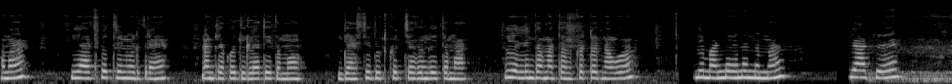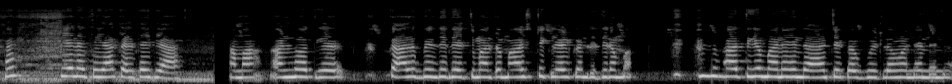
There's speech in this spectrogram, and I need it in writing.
ಅಮ್ಮ ಈ ಆಸ್ಪತ್ರೆ ನೋಡಿದ್ರೆ ನಂಗೆ ಯಾಕೋ ದಿಗ್ಲಾತೈತಮ್ಮ ಜಾಸ್ತಿ ದುಡ್ಡು ಖರ್ಚಾಗಂಗೈತಮ್ಮ ಎಲ್ಲಿಂದಮ್ಮ ತಂದು ಕಟ್ಟೋದು ನಾವು? ನಿಮ್ಮ ಅಣ್ಣ ಏನನ್ನಮ್ಮ? ಯಾಕೆ? ಹಾಂ? ಏನಾಯ್ತು? ಯಾಕೆ ಹೇಳ್ತಾ ಇದೆಯಾ? ಅಮ್ಮ ಅಣ್ಣ ಹೊತ್ತಿಗೆ ಕಾಲಿಗೆ ಬೀಳ್ದಿದೆ ಹೆಚ್ಚು ಮಾತಮ್ಮ ಅಷ್ಟಕ್ಕೆ ಹೇಳ್ಕೊಂಡಿದ್ದೀರಮ್ಮ ಆತಿಗೆ ಮನೆಯಿಂದ ಆಚೆಗೆ ಆಗ್ಬಿಟ್ಲಮ್ಮ ಮನೆಯನ್ನ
